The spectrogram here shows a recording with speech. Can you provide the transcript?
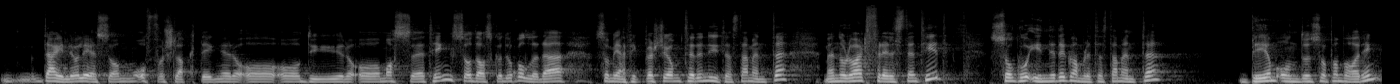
deilig å lese om offerslaktinger og, og, dyr og masse ting, så da skal du holde deg som jeg fikk beskjed om, til Det nye testamentet. Men når du har vært frelst en tid, så gå inn i Det gamle testamentet. Be om Åndens åpenbaring,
